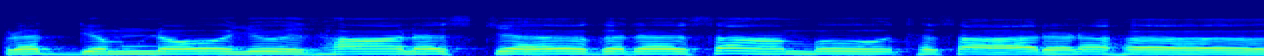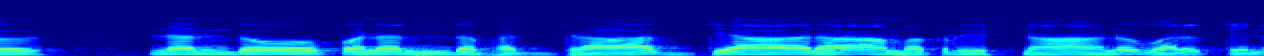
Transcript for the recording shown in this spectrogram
प्रद्युम्नो युधानश्च गद सांबूथ सारण नंदोपनंद भद्राद्या रामकृष्णानुवर्तिन।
